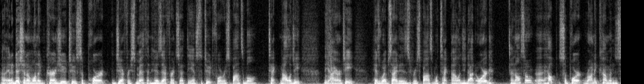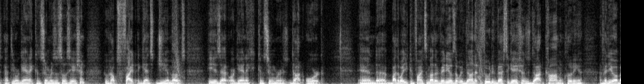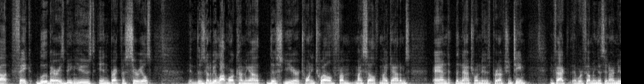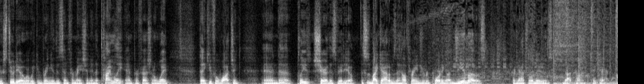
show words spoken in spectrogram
Uh, in addition, I want to encourage you to support Jeffrey Smith and his efforts at the Institute for Responsible Technology the IRT. His website is responsibletechnology.org. And also uh, help support Ronnie Cummins at the Organic Consumers Association, who helps fight against GMOs. He is at organicconsumers.org. And uh, by the way, you can find some other videos that we've done at foodinvestigations.com, including a, a, video about fake blueberries being used in breakfast cereals. There's going to be a lot more coming out this year, 2012, from myself, Mike Adams, and the Natural News production team. In fact, we're filming this in our new studio where we can bring you this information in a timely and professional way. Thank you for watching, and uh, please share this video. This is Mike Adams, the Health Ranger, reporting on GMOs for naturalnews.com. Take care.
